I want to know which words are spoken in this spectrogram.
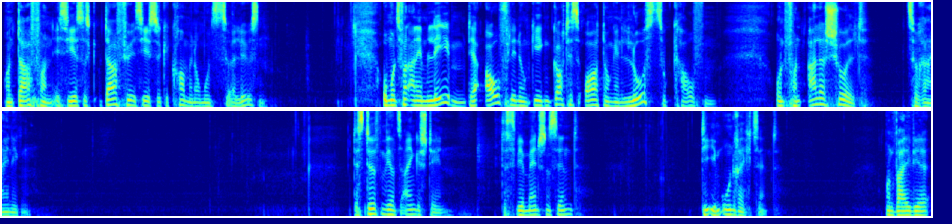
Und davon ist Jesus, dafür ist Jesus gekommen, um uns zu erlösen. Um uns von einem Leben der Auflehnung gegen Gottes Ordnungen loszukaufen und von aller Schuld zu reinigen. Das dürfen wir uns eingestehen. dass wir Menschen sind, die im Unrecht sind. Und weil wir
